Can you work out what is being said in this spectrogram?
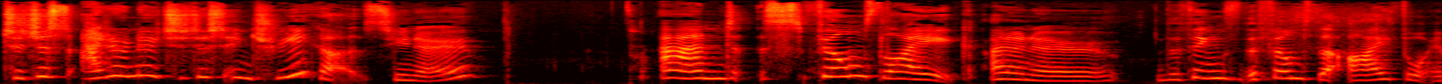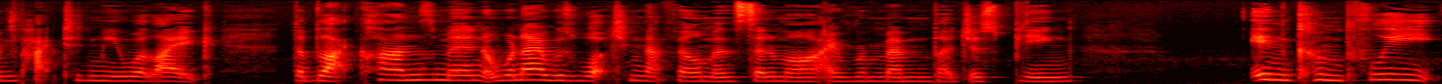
to just I don't know to just intrigue us, you know. And films like I don't know the things the films that I thought impacted me were like the BlacKkKlansman. When I was watching that film in cinema, I remember just being in complete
